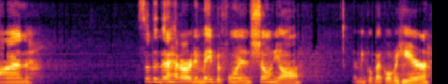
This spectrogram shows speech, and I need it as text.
on something that I had already made before and shown y'all. Let me go back over here.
